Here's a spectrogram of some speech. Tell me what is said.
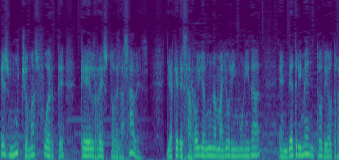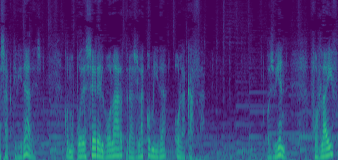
es mucho más fuerte que el resto de las aves, ya que desarrollan una mayor inmunidad en detrimento de otras actividades, como puede ser el volar tras la comida o la caza. Pues bien, For Life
